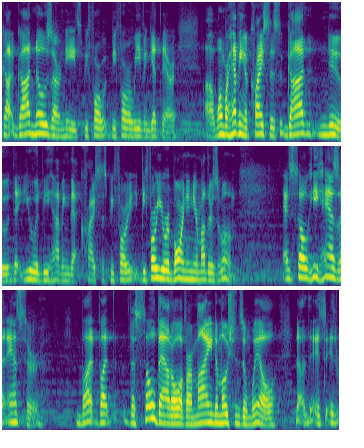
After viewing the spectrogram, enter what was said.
God, God knows our needs before, before we even get there uh, when we're having a crisis, God knew that you would be having that crisis before, before you were born in your mother's womb. And so He has an answer. But, but the soul battle of our mind, emotions, and will, it's, it,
